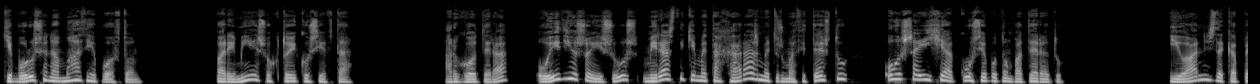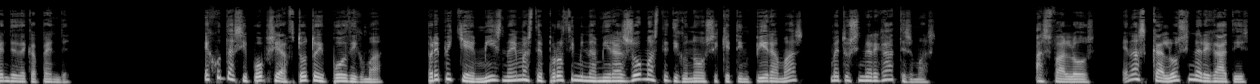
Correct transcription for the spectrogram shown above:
και μπορούσε να μάθει από αυτόν. Παριμίες 8.27 Αργότερα, ο ίδιος ο Ιησούς μοιράστηκε με τα χαράς με τους μαθητές του όσα είχε ακούσει από τον πατέρα του. Ιωάννης 15.15 Έχοντας υπόψη αυτό το υπόδειγμα, πρέπει και εμείς να είμαστε πρόθυμοι να μοιραζόμαστε τη γνώση και την πείρα μας με τους συνεργάτες μας. Ασφαλώς, ένας καλός συνεργάτης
